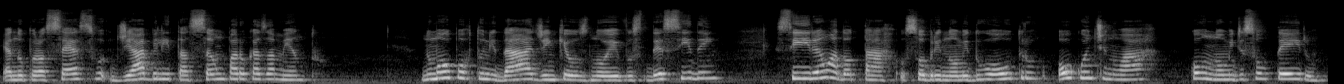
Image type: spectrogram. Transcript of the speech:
É no processo de habilitação para o casamento. Numa oportunidade em que os noivos decidem se irão adotar o sobrenome do outro ou continuar com o nome de solteiro.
